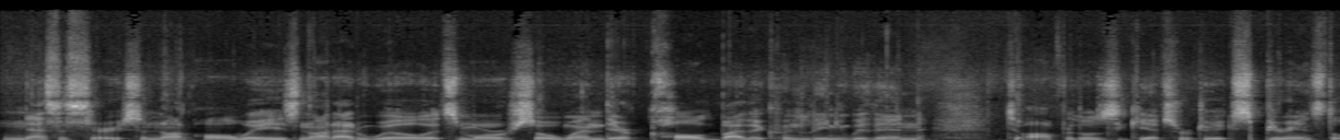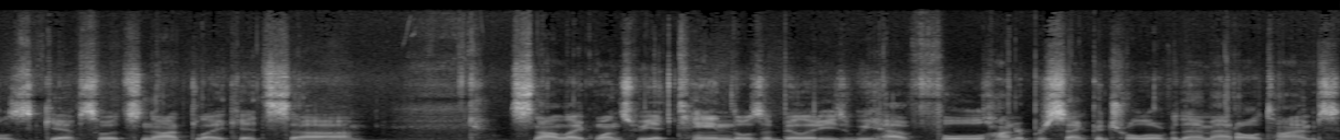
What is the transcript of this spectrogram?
necessary. So not always, not at will. It's more so when they're called by the Kundalini within to offer those gifts or to experience those gifts. So it's not like it's uh, it's not like once we attain those abilities, we have full 100% control over them at all times.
